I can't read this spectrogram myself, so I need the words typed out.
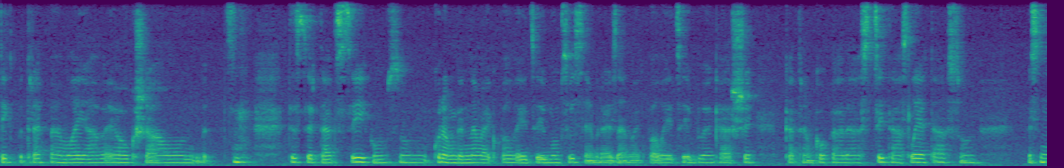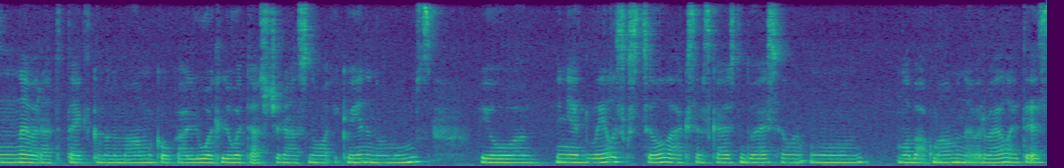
tikt pa trepēm lejā vai augšā. Un, bet, tas ir tāds sīkums, un, kuram gan nevajag palīdzību. Mums visiem reizēm vajag palīdzību vienkārši katram kaut kādās citās lietās. Un es nevaru teikt, ka mana mamma kaut kā ļoti, ļoti atšķirās no ikviena no mums. Jo viņa ir lielisks cilvēks ar skaistu dvēseli, un labāku mammu nevar vēlēties.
